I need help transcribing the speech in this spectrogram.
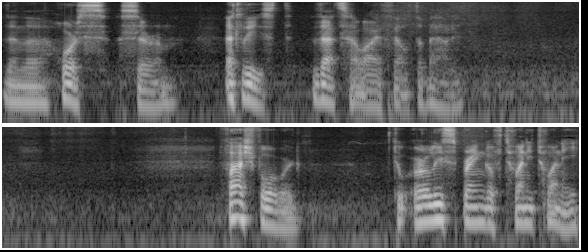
than the horse serum. At least, that's how I felt about it. Flash forward to early spring of 2020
